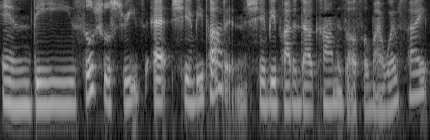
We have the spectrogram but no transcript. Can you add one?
in the social streets at Shambi Podden. ShambiPodden.com is also my website.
